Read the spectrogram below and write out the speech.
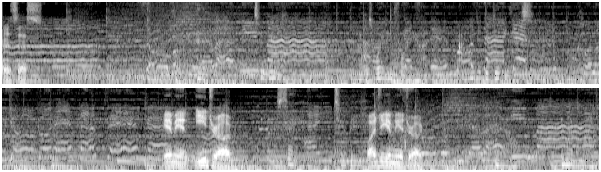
What is this? To be. I was waiting for you. I needed to give you this. Gave me an E-drug. Say, 2B. Why'd you give me a drug? Never mind.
